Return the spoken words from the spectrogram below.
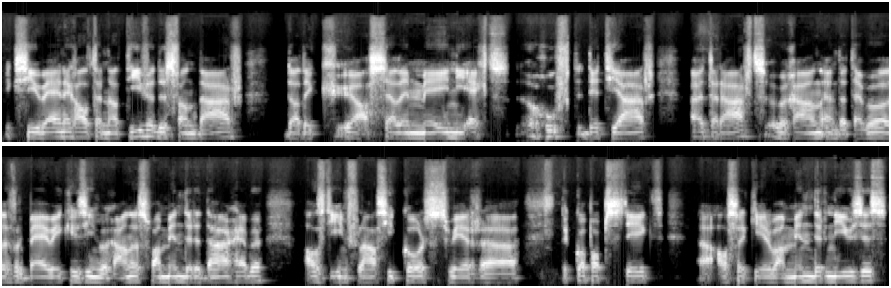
ik, zie weinig alternatieven. Dus vandaar dat ik ja, sell in May niet echt hoeft dit jaar. Uiteraard, we gaan, en dat hebben we de voorbije weken gezien, we gaan eens wat mindere dagen hebben als die inflatiekoers weer uh, de kop opsteekt, uh, als er een keer wat minder nieuws is.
